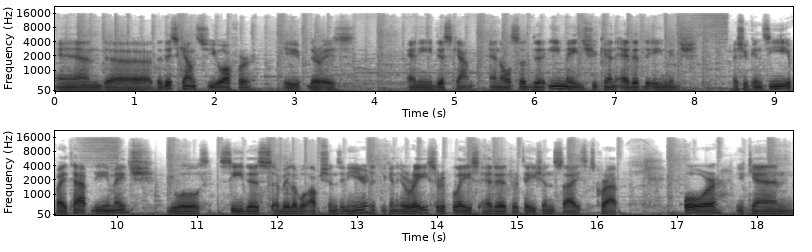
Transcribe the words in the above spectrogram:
and uh, the discounts you offer if there is any discount. And also the image you can edit the image as you can see if I tap the image you will see this available options in here that you can erase replace edit rotation size scrap. Or you can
